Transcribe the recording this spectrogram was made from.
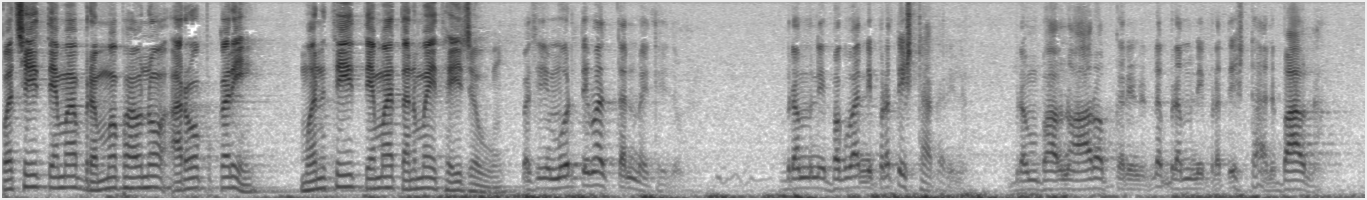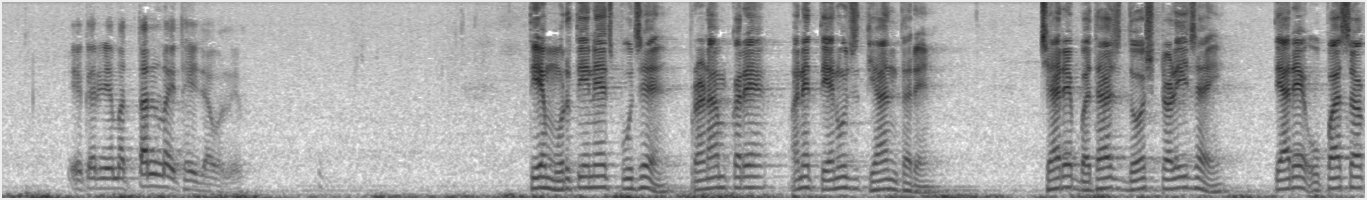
પછી તેમાં બ્રહ્મભાવનો આરોપ કરી મનથી તેમાં તન્મય થઈ જવું. પછી મૂર્તિમાં જ તન્મય થઈ જવું. બ્રહ્મની ભગવાનની પ્રતિષ્ઠા કરીને. બ્રહ્મભાવનો આરોપ કરીને એટલે બ્રહ્મની પ્રતિષ્ઠા અને ભાવના. એ કરીને એમાં તન્મય થઈ જવાનું એમ. તે મૂર્તિને જ પૂજે, પ્રણામ કરે અને તેનું જ ધ્યાન ધરે. જ્યારે બધા જ દોષ ટળી જાય, ત્યારે ઉપાસક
